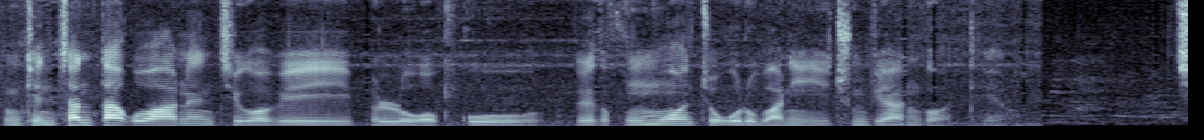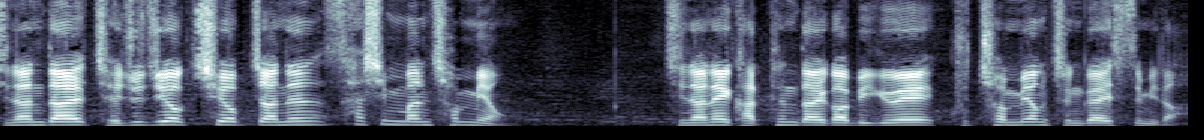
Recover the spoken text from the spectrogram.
좀 괜찮다고 하는 직업이 별로 없고 그래서 공무원 쪽으로 많이 준비하는 것 같아요. 지난달 제주 지역 취업자는 40만 1000명. 지난해 같은 달과 비교해 9천 명 증가했습니다.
